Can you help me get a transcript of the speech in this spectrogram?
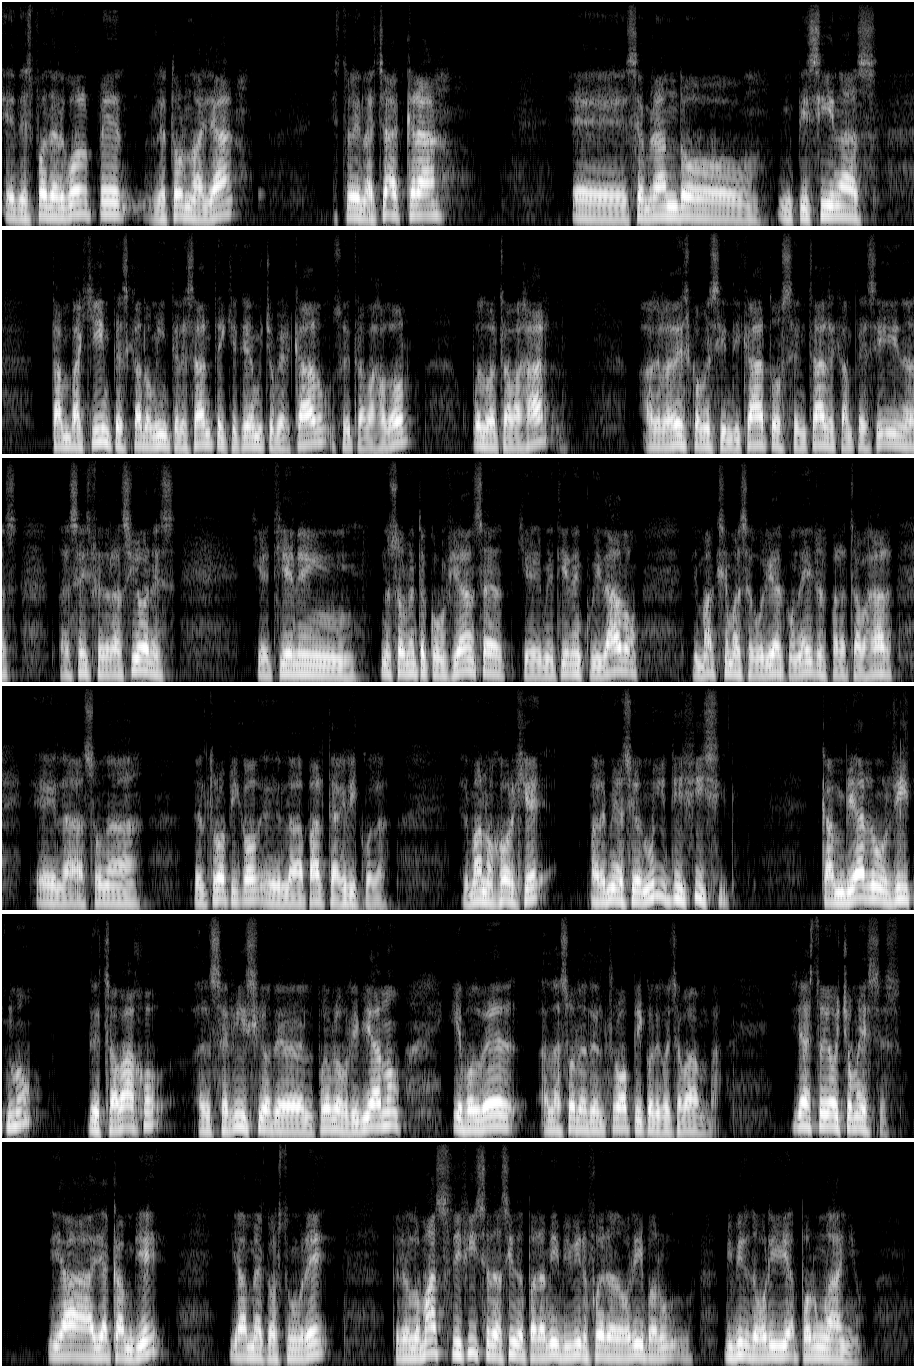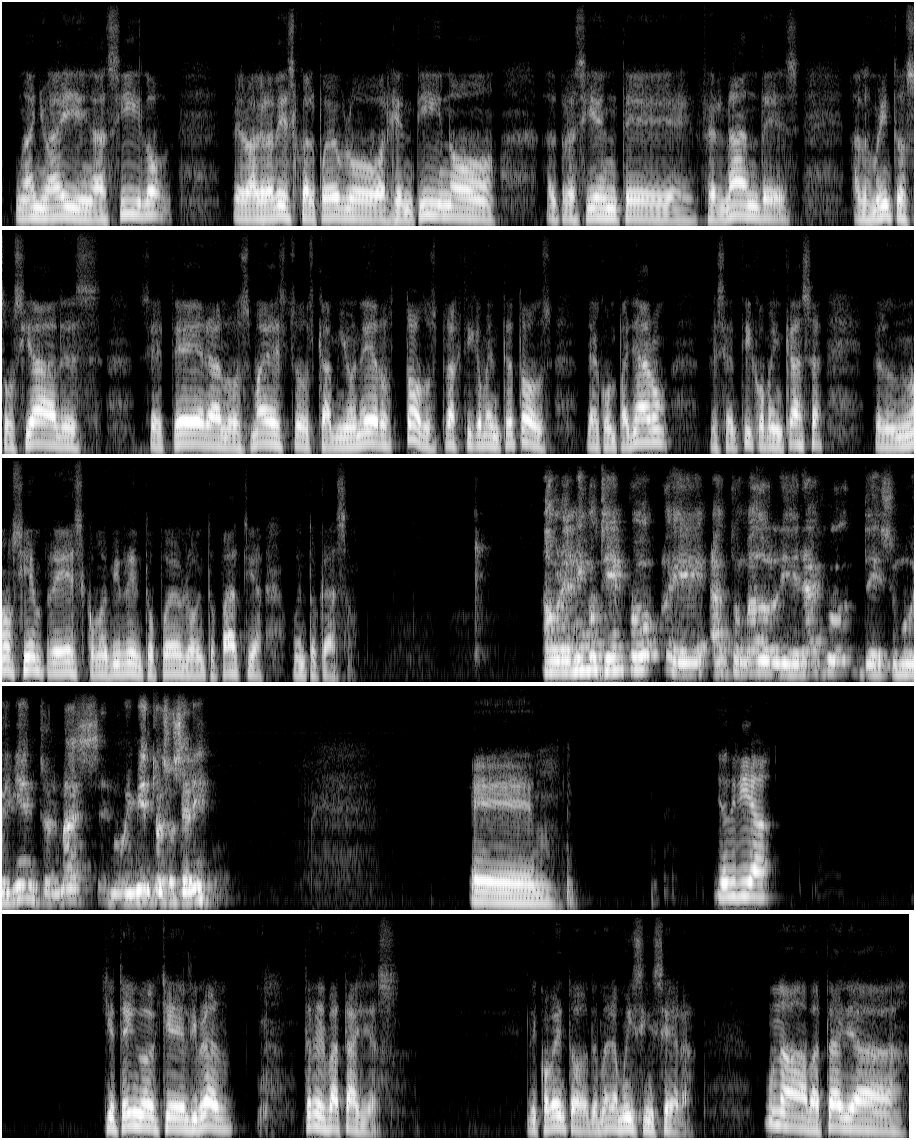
Eh, después del golpe, retorno allá, estoy en la chacra, eh, sembrando en piscinas tambaquín, pescado muy interesante y que tiene mucho mercado, soy trabajador, a trabajar, agradezco a mis sindicatos centrales campesinas, las seis federaciones que tienen no solamente confianza, que me tienen cuidado y máxima seguridad con ellos para trabajar en la zona del trópico, en la parte agrícola. Hermano Jorge, para mí ha sido muy difícil cambiar un ritmo de trabajo al servicio del pueblo boliviano y volver a la zona del trópico de Cochabamba. Ya estoy ocho meses, ya, ya cambié, ya me acostumbré, pero lo más difícil ha sido para mí vivir fuera de Bolivia, vivir de Bolivia por un año. Un año ahí en asilo, pero agradezco al pueblo argentino, al presidente Fernández, a los movimientos sociales, CETERA, los maestros, camioneros, todos, prácticamente todos, me acompañaron, me sentí como en casa pero no siempre es como vivir en tu pueblo, en tu patria o en tu casa. Ahora, al mismo tiempo, eh, ha tomado el liderazgo de su movimiento, el más, el movimiento del socialismo. Eh, yo diría que tengo que librar tres batallas. Le comento de manera muy sincera. Una batalla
